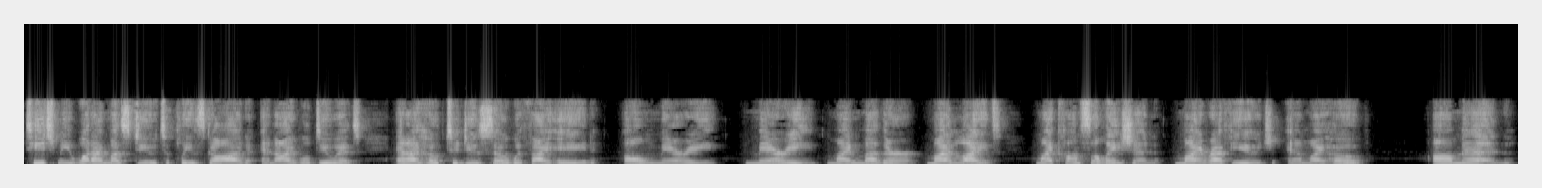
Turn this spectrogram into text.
Teach me what I must do to please God, and I will do it; and I hope to do so with thy aid. Oh Mary, Mary, my mother, my light, my consolation, my refuge, and my hope. Amen,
